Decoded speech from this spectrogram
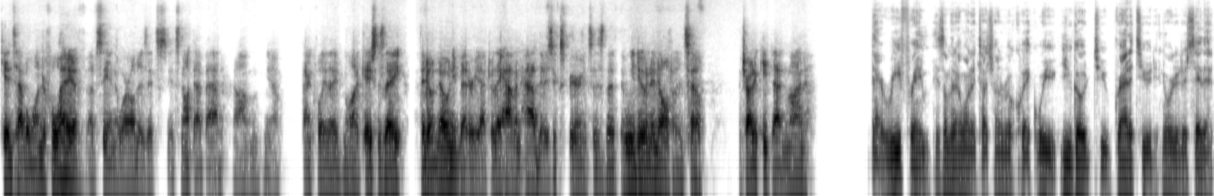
kids have a wonderful way of, of seeing the world is it's it's not that bad. Um, you know thankfully they in a lot of cases they they don't know any better yet or they haven't had those experiences that, that we do in adulthood. So i try to keep that in mind that reframe is something I want to touch on real quick, where you, you go to gratitude in order to say that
